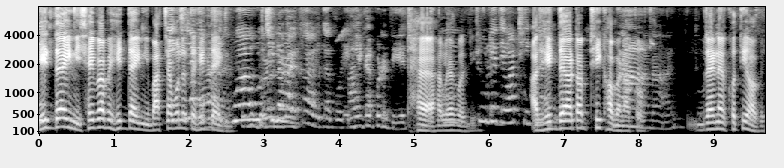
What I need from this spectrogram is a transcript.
হিট দেয়নি সেইভাবে হিট দেয়নি বাচ্চা বলে তো হিট দেয়নি। হ্যাঁ হালকা করে ঠিক আর হিট দেওয়াটা ঠিক হবে না তো। ব্রেনের ক্ষতি হবে।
